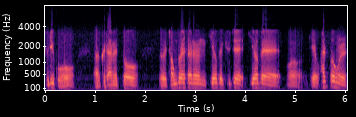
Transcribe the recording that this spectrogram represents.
줄이고 어, 그다음에 또 그 정부에서는 기업의 규제 기업의 뭐 이렇게 활동을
